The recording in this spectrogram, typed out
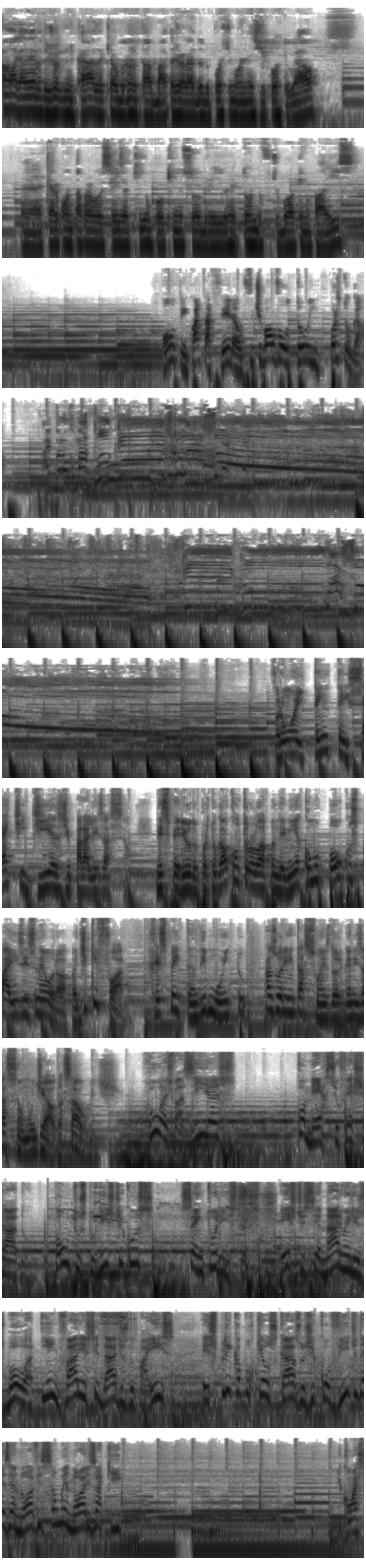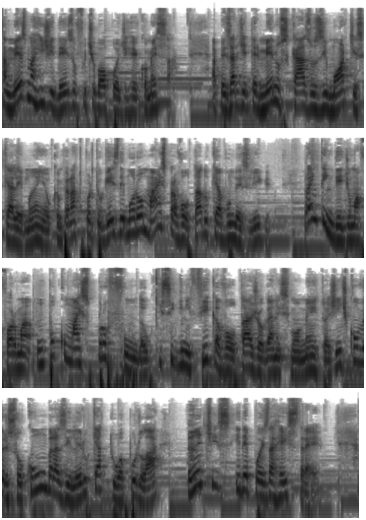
Fala galera do Jogo em Casa, aqui é o Bruno Tabata, jogador do Portimonense de Portugal. É, quero contar para vocês aqui um pouquinho sobre o retorno do futebol aqui no país. Ontem, quarta-feira, o futebol voltou em Portugal. Aí para o remate, Lucas! Golaço! 87 dias de paralisação. Nesse período, Portugal controlou a pandemia como poucos países na Europa. De que forma? Respeitando e muito as orientações da Organização Mundial da Saúde. Ruas vazias, comércio fechado, pontos turísticos sem turistas. Este cenário em Lisboa e em várias cidades do país explica por que os casos de Covid-19 são menores aqui com essa mesma rigidez o futebol pôde recomeçar. Apesar de ter menos casos e mortes que a Alemanha, o campeonato português demorou mais para voltar do que a Bundesliga. Para entender de uma forma um pouco mais profunda o que significa voltar a jogar nesse momento, a gente conversou com um brasileiro que atua por lá antes e depois da reestreia.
